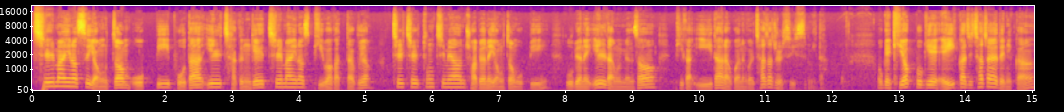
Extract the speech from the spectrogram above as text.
7-0.5b보다 1 작은 게 7-b와 같다고요. 77 퉁치면 좌변에 0.5b, 우변에 1 남으면서 b가 2다라고 하는 걸 찾아줄 수 있습니다. 오케이 기억 보기에 a까지 찾아야 되니까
